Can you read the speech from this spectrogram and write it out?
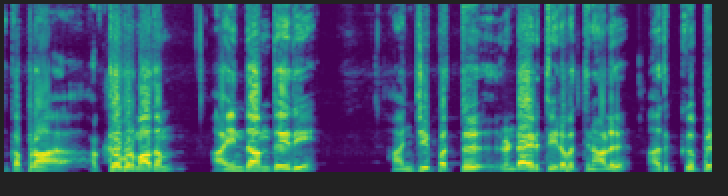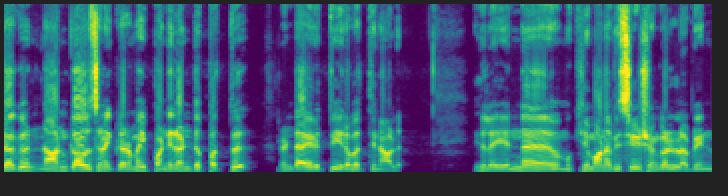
அதுக்கப்புறம் அக்டோபர் மாதம் ஐந்தாம் தேதி அஞ்சு பத்து ரெண்டாயிரத்தி இருபத்தி நாலு. அதுக்கு பிறகு நான்காவது சனிக்கிழமை பன்னிரெண்டு பத்து ரெண்டாயிரத்தி இருபத்தி நாலு. இதில் என்ன முக்கியமான விசேஷங்கள் அப்படின்னு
